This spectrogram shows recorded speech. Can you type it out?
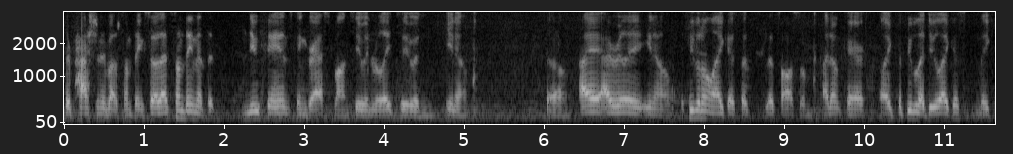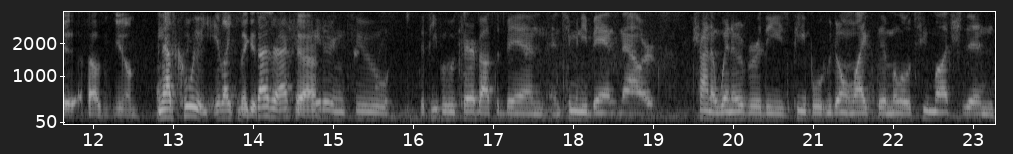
they're passionate about something. So that's something that the new fans can grasp onto and relate to, and you know. So I, I really, you know, if people don't like us, that's that's awesome. I don't care. Like the people that do like us, make it a thousand, you know. And that's cool. Like Make you it- guys are actually yeah. catering to the people who care about the band, and too many bands now are trying to win over these people who don't like them a little too much. Then,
